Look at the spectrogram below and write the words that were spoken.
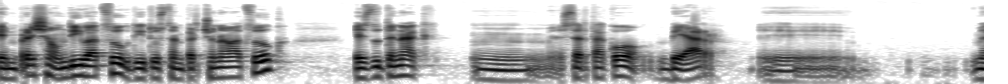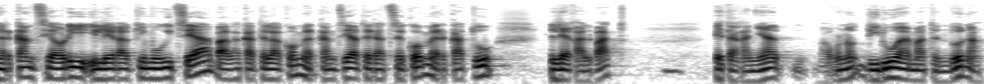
enpresa handi batzuk, dituzten pertsona batzuk, ez dutenak mm, zertako behar e, merkantzia hori ilegalki mugitzea, badakatelako merkantzia ateratzeko merkatu legal bat. Eta gaina, ba, bueno, dirua ematen duena.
